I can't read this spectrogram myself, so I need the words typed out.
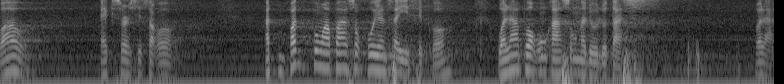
Wow, exorcist ako. At pag pumapasok po yan sa isip ko, wala po akong kasong nalulutas. Wala.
